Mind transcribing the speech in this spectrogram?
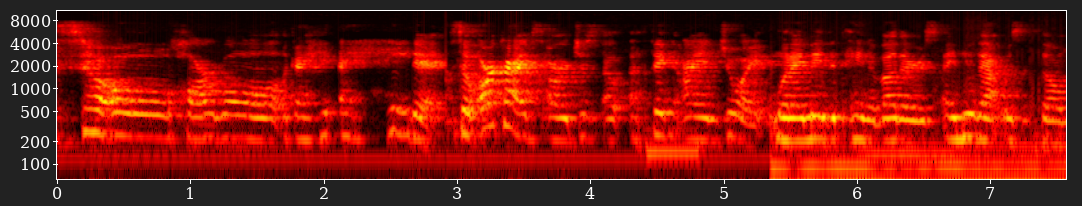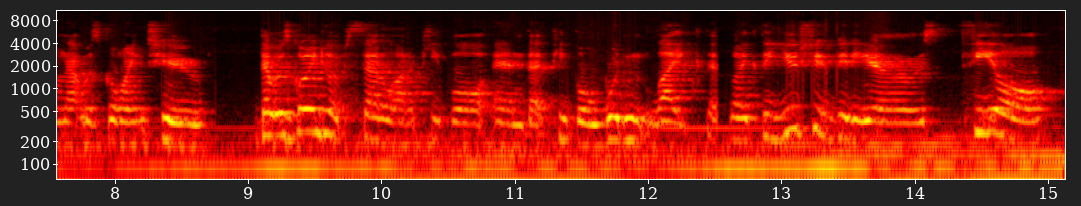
so horrible. Like I, I hate it. So archives are just a, a thing I enjoy. When I made The Pain of Others, I knew that was a film that was going to that was going to upset a lot of people and that people wouldn't like. Like the YouTube videos feel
